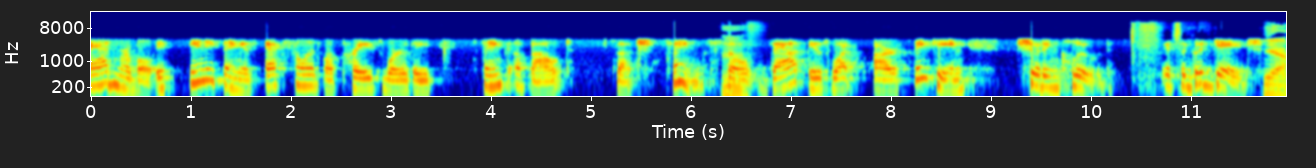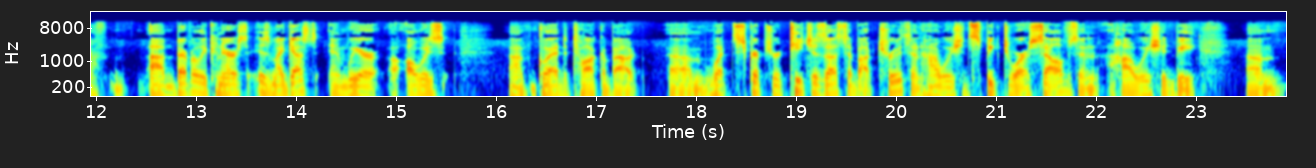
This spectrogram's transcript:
admirable, if anything is excellent or praiseworthy, think about such things. So mm. that is what our thinking should include. It's a good gauge. Yeah. Uh, Beverly Coniaris is my guest, and we are uh, always uh, glad to talk about um, what Scripture teaches us about truth and how we should speak to ourselves and how we should be um,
